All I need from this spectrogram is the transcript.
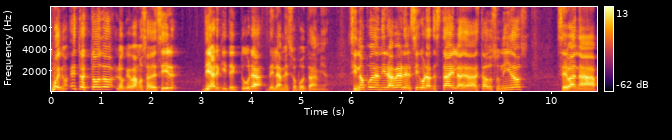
Bueno, esto es todo lo que vamos a decir de arquitectura de la Mesopotamia. Si no pueden ir a ver el Ziggurat Style a Estados Unidos, se van a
